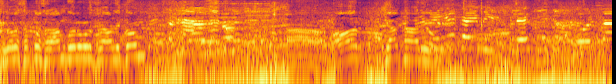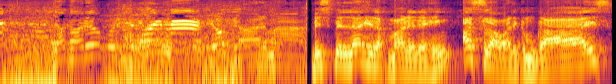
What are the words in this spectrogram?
चलो मैं सबको सलाम करो सलाम वालेकुम। हाँ और क्या खा रहे हो? क्या खा रहे हो? बिस्मिल्लाहिर्रहमानिर्रहीम। अस्सलाम वालेकुम गाइस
